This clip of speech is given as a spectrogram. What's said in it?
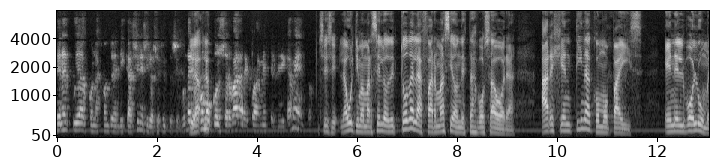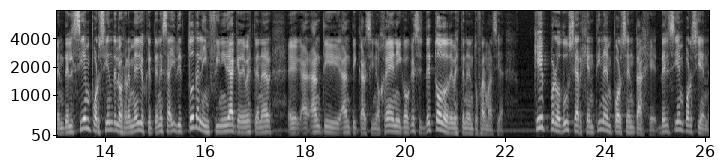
tener cuidado con las contraindicaciones y los efectos secundarios, cómo conservar adecuadamente el medicamento. Sí, sí. La última, Marcelo, de toda la farmacia donde estás vos ahora, Argentina como país, en el volumen del 100% de los remedios que tenés ahí, de toda la infinidad que debes tener, eh, anti, anticarcinogénico, qué sé, de todo debes tener en tu farmacia. ¿Qué produce Argentina en porcentaje del 100%?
